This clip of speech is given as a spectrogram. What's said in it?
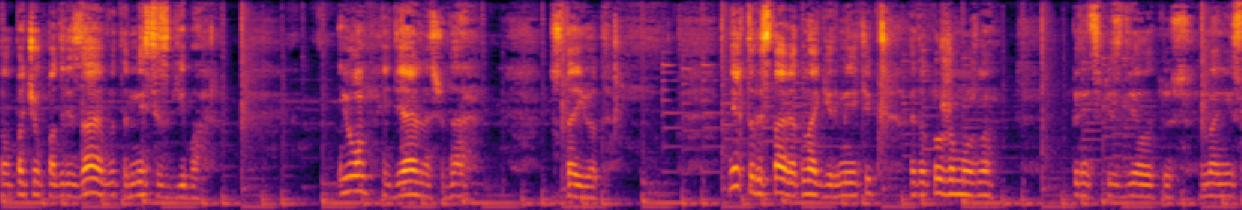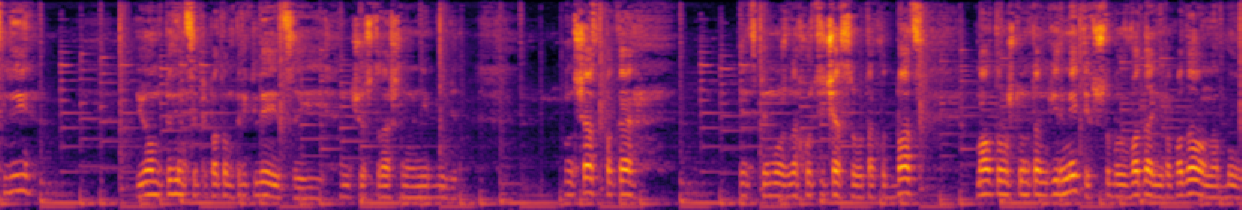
колпачок подрезаю в этом месте сгиба. И он идеально сюда встает. Некоторые ставят на герметик. Это тоже можно, в принципе, сделать. То есть нанесли, и он, в принципе, потом приклеится, и ничего страшного не будет. Ну, сейчас пока, в принципе, можно хоть сейчас его так вот бац. Мало того, что он там герметик, чтобы вода не попадала на болт.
